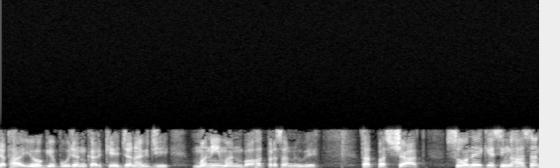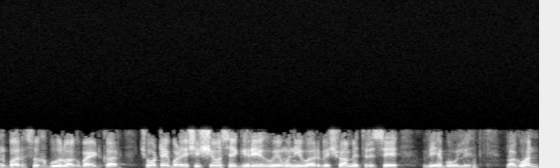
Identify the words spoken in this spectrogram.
यथा योग्य पूजन करके जनक जी मनी मन बहुत प्रसन्न हुए। तत्पश्चात सोने के सिंहासन पर सुखपूर्वक बैठकर छोटे बड़े शिष्यों से घिरे हुए मुनिवर विश्वामित्र से वे बोले, भगवान,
